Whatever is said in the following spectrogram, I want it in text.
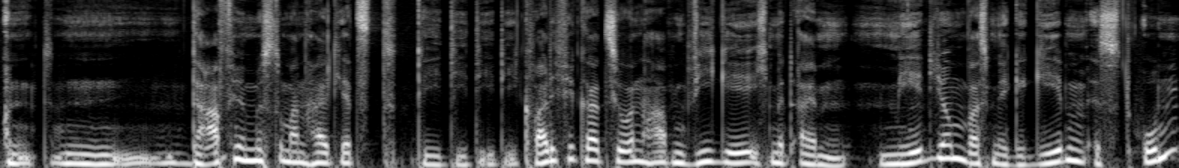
Und mm, dafür müsste man halt jetzt die, die, die, die Qualifikation haben, wie gehe ich mit einem Medium, was mir gegeben ist, um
